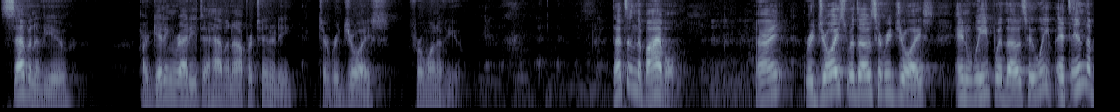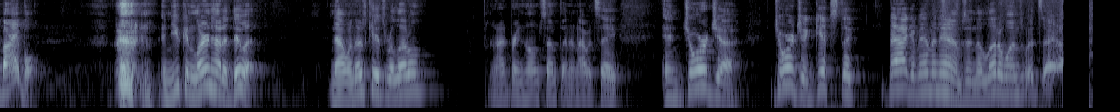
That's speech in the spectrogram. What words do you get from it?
seven of you are getting ready to have an opportunity to rejoice for one of you. That's in the Bible. All right? Rejoice with those who rejoice and weep with those who weep. It's in the Bible. and you can learn how to do it. Now, when those kids were little, and I'd bring home something and I would say, and Georgia, Georgia gets the bag of M&Ms and the little ones would say, oh,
